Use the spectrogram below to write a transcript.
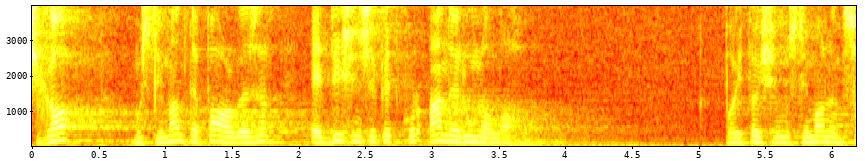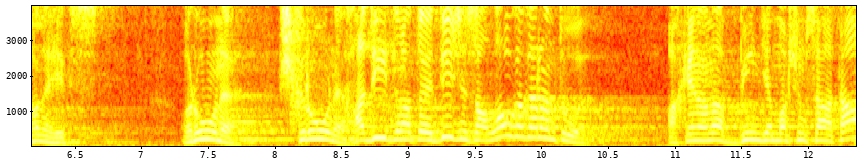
Shiko, muslimanët e parë vëllezër e dishin se këtë Kur'an e run Allahu. Po i thoshin muslimanët mësone hifz. Rune, shkrune, hadithin ata e dishin se Allahu ka garantue. A kena na bindje ma shumë se ata,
